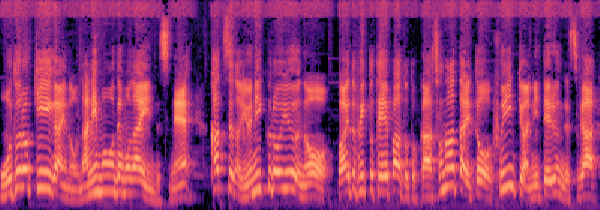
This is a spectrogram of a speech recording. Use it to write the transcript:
驚き以外の何者でもないんですね。かつてのユニクロ U のワイドフィットテーパードとか、そのあたりと雰囲気は似てるんですが、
